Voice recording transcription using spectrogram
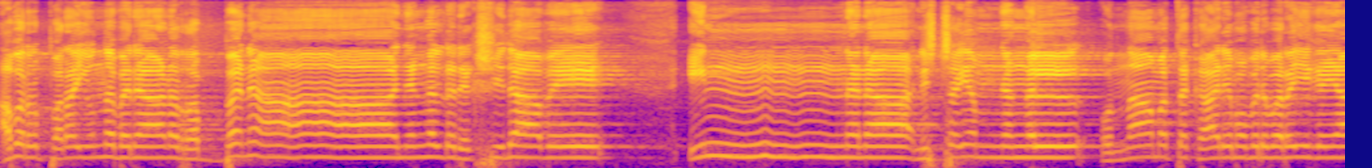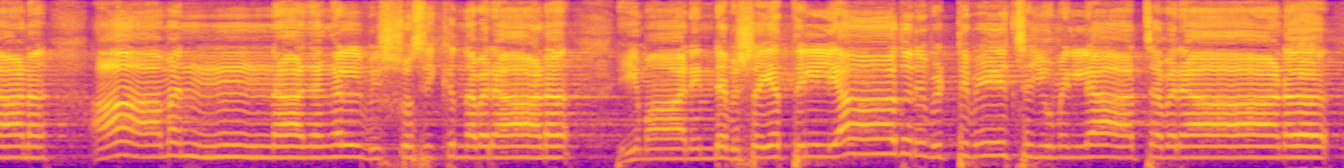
അവർ പറയുന്നവരാണ് റബ്ബനാ ഞങ്ങളുടെ രക്ഷിതാവേ ഇന്നന നിശ്ചയം ഞങ്ങൾ. ഒന്നാമത്തെ കാര്യം അവർ പറയുകയാണ് ആമന്ന ഞങ്ങൾ വിശ്വസിക്കുന്നവരാണ്. ഈമാനിന്റെ വിഷയത്തിൽ യാതൊരു വിട്ടുവീഴ്ചയുമില്ലാത്തവരാണ്.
